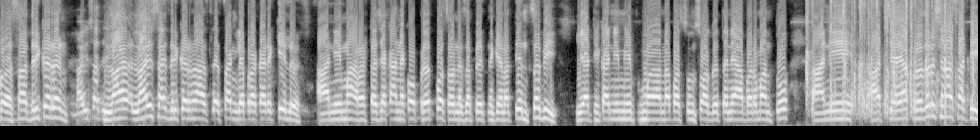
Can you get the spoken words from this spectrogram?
सादरीकरण लाईव्ह सादरीकरण. असल्या चांगल्या प्रकारे केलं आणि महाराष्ट्राच्या कानाकोपऱ्यात पोहोचवण्याचा प्रयत्न केला. त्यांचं बी या ठिकाणी मी मनापासून स्वागत आणि आभार मानतो. आणि आजच्या या प्रदर्शनासाठी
